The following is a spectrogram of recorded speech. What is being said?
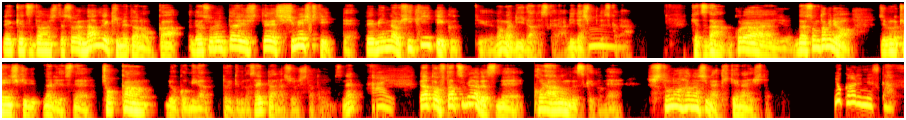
で、決断して、それはなぜ決めたのか、で、それに対して示していって、で、みんなを率いていくっていうのがリーダーですから、リーダーシップですから。うん、決断。これは、で、そのためには自分の見識なりですね、直感力を磨いておいてくださいって話をしたと思うんですね。はい。で、あと二つ目はですね、これあるんですけどね、人の話が聞けない人。よくあるんですか？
